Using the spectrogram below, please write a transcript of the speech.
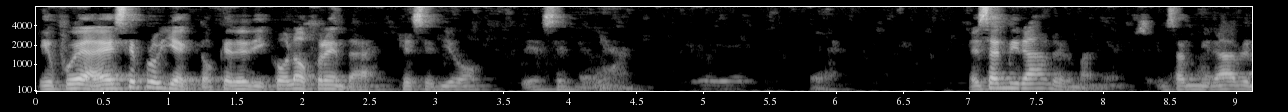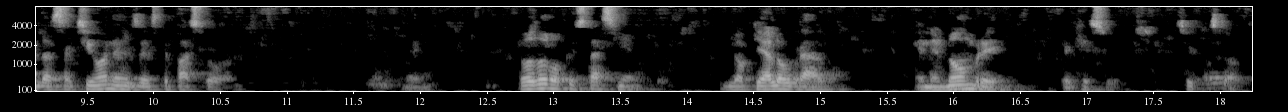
Y fue a ese proyecto que dedicó la ofrenda que se dio ese día. Es admirable, hermanos. Es admirable las acciones de este pastor todo lo que está haciendo, lo que ha logrado, en el nombre de Jesús. Sí, pastor.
